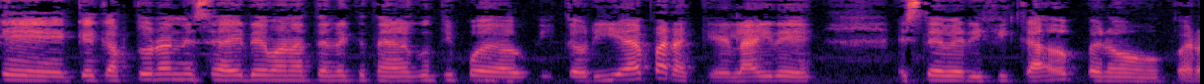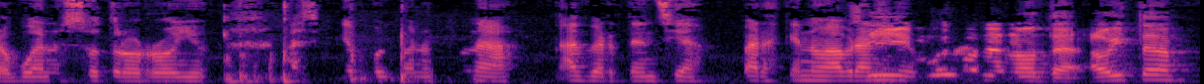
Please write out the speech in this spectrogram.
que, capturan ese aire van a tener que tener algún tipo de auditoría para que el aire esté verificado, pero, pero bueno, es otro rollo. Así que, pues bueno, una advertencia para que no abran. Sí, muy buena nota. Ahorita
